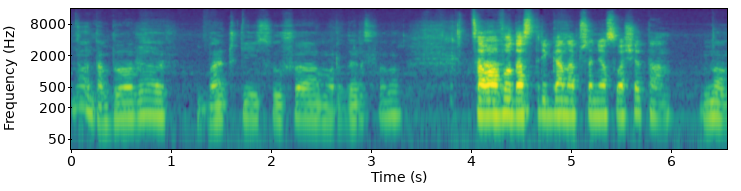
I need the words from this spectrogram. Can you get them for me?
No tam było wiele beczki, susza, morderstwo. No. Cała A. woda z Trigana przeniosła się tam. no.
